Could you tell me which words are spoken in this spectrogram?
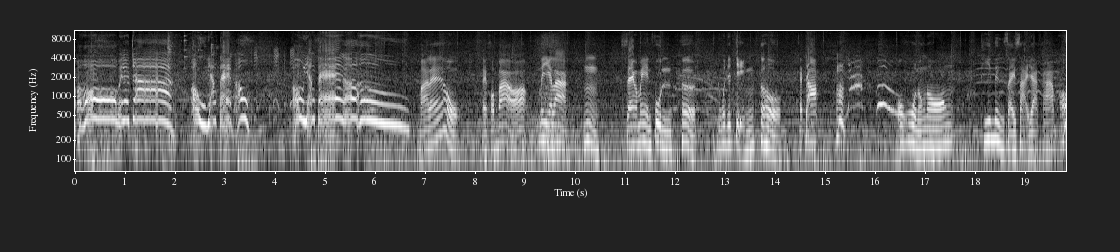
โอ้ไปแล้วจ้า เอายางแตก เอาเอายางแตกเอามาแล้ว ไอ้คอบบ้าเหรอ นี่ล่ะ อืมแซงมาไม่เห็นฝุ่น เฮ้อนึกว่าจะจิ๋งโอ้โหกระจอกโอ้โห น้องๆ ที่หนึ่งใสๆอยากครับ โอ้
